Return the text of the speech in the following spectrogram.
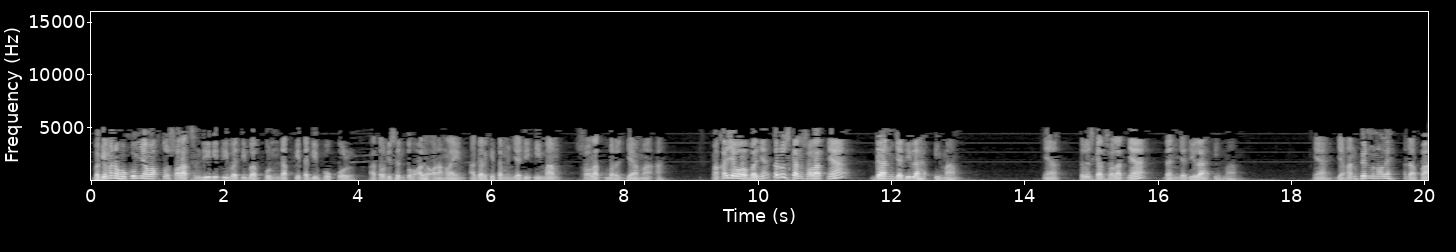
Bagaimana hukumnya waktu sholat sendiri tiba-tiba pundak kita dipukul atau disentuh oleh orang lain agar kita menjadi imam sholat berjamaah? Maka jawabannya teruskan sholatnya dan jadilah imam. Ya, teruskan sholatnya dan jadilah imam. Ya, jangan pian menoleh. Ada apa?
